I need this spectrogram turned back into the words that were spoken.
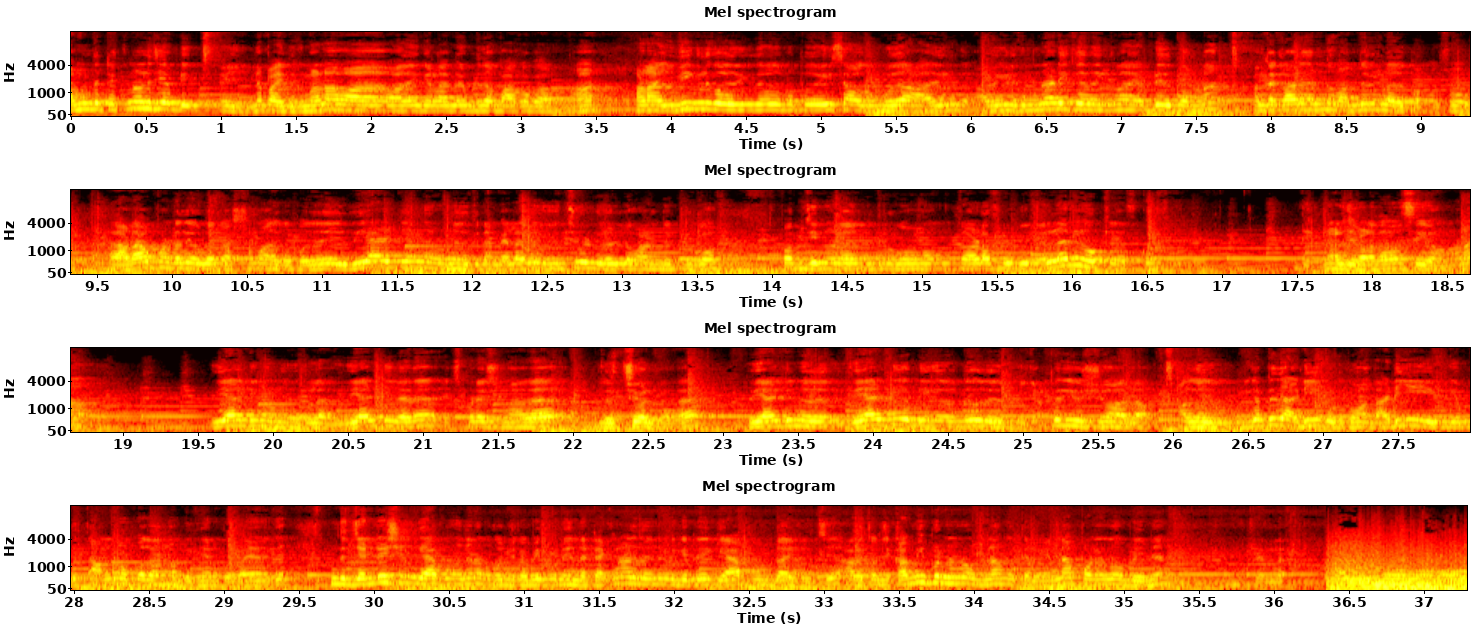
அந்த டெக்னாலஜி அப்படி என்னப்பா இதுக்கு மேலே அவங்க எல்லாமே இப்படி தான் பார்க்க போகிறாங்கன்னா ஆனால் இவங்களுக்கு ஒரு இருபது முப்பது வயசு ஆகும்போது அது அவங்களுக்கு முன்னாடி இருக்கிறவங்கலாம் எப்படி இருப்பாங்கன்னா அந்த காலத்துலேருந்து வந்தவங்களாக இருப்பாங்க. ஸோ அதை அடாப்ட் பண்ணுறது எவ்வளோ கஷ்டமாக இருக்கும் போது ரியாலிட்டின்னு ஒன்று இருக்குது நம்ம எல்லாமே விர்ச்சுவல் வேர்ல்டில் வாழ்ந்துட்டுருக்கோம் பப்ஜின்னு விளையாண்டுட்டு இருக்கோம். கார்ட் ஆஃப் டியூட்டி எல்லாமே ஓகே அஃப்கோர்ஸ் டெக்னாலஜி வளர தான் ஆனால் ரியாலிட்டின்னு ஒன்று இருக்குல்ல. ரியாலிட்டி வேறு எக்ஸ்பெக்டேஷன் வேறு ரிச்சுவல் வேறு. ரியாலிட்டின்னு ரியாலிட்டி அப்படிங்கிறது வந்து ஒரு மிகப்பெரிய விஷயம். அதெல்லாம் அது ஒரு மிகப்பெரிய அடியை கொடுக்கும். அந்த அடியை இவங்க எப்படி தாங்க போதாங்க அப்படிங்கிற எனக்கு ஒரு பயம் இருக்குது இந்த ஜென்ரேஷன் கேப் வந்து நம்ம கொஞ்சம் கம்மி பண்ணி இந்த டெக்னாலஜி வந்து மிகப்பெரிய கேப் உண்டாக்கிச்சு அதை கொஞ்சம் கம்மி பண்ணணும் அப்படின்னா நமக்கு என்ன பண்ணணும் அப்படின்னு எனக்கு தெரியல.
